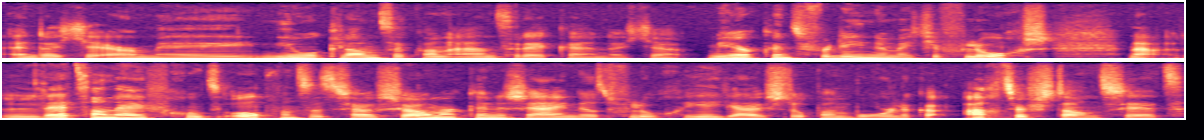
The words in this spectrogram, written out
En dat je ermee nieuwe klanten kan aantrekken en dat je meer kunt verdienen met je vlogs? Nou, let dan even goed op, want het zou zomaar kunnen zijn dat vloggen je juist op een behoorlijke achterstand zet.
